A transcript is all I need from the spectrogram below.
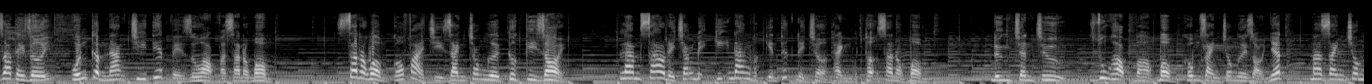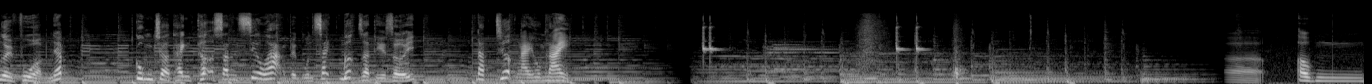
ra thế giới, cuốn cẩm nang chi tiết về du học và săn học bổng. Săn học bổng có phải chỉ dành cho người cực kỳ giỏi? Làm sao để trang bị kỹ năng và kiến thức để trở thành một thợ săn học bổng? Đừng chần chừ, du học và học bổng không dành cho người giỏi nhất mà dành cho người phù hợp nhất. Cùng trở thành thợ săn siêu hạng về cuốn sách Bước ra thế giới. Đặt trước ngày hôm nay. Ờ, ông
